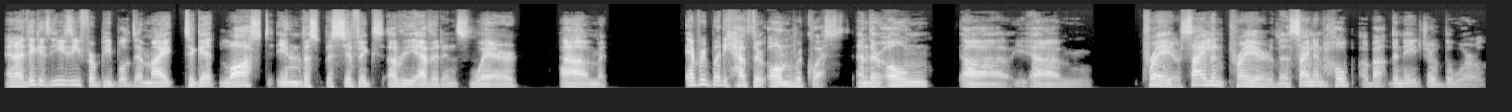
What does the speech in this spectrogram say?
And i think it's easy for people to might to get lost in the specifics of the evidence where um, everybody has their own requests and their own uh, um, prayer, silent prayer, the silent hope about the nature of the world,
